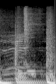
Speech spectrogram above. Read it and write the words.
Hey.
